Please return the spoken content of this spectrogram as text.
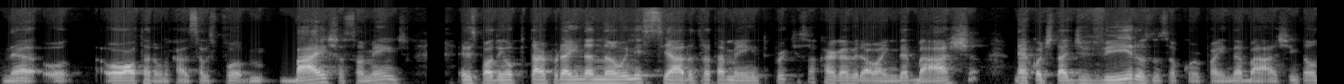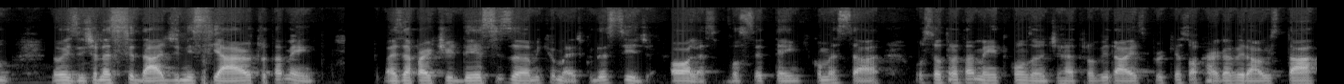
né, ou alta não, no caso, se ela for baixa somente, eles podem optar por ainda não iniciar o tratamento, porque sua carga viral ainda é baixa, né? a quantidade de vírus no seu corpo ainda é baixa, então não existe a necessidade de iniciar o tratamento. Mas é a partir desse exame que o médico decide: olha, você tem que começar o seu tratamento com os antirretrovirais, porque a sua carga viral está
